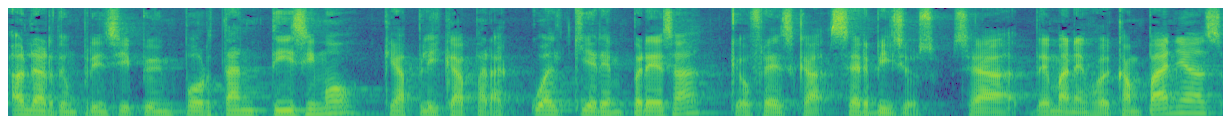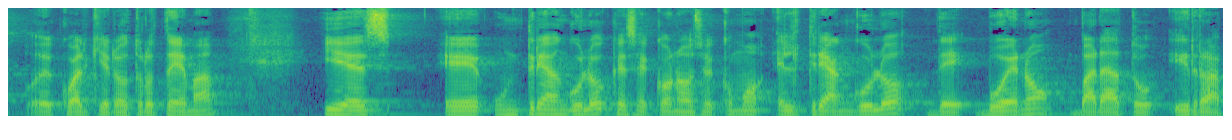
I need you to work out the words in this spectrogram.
hablar de un principio importantísimo que aplica para cualquier empresa que ofrezca servicios, sea de manejo de campañas o de cualquier otro tema y es eh, un triángulo que se conoce como el triángulo de bueno, barato y rápido.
